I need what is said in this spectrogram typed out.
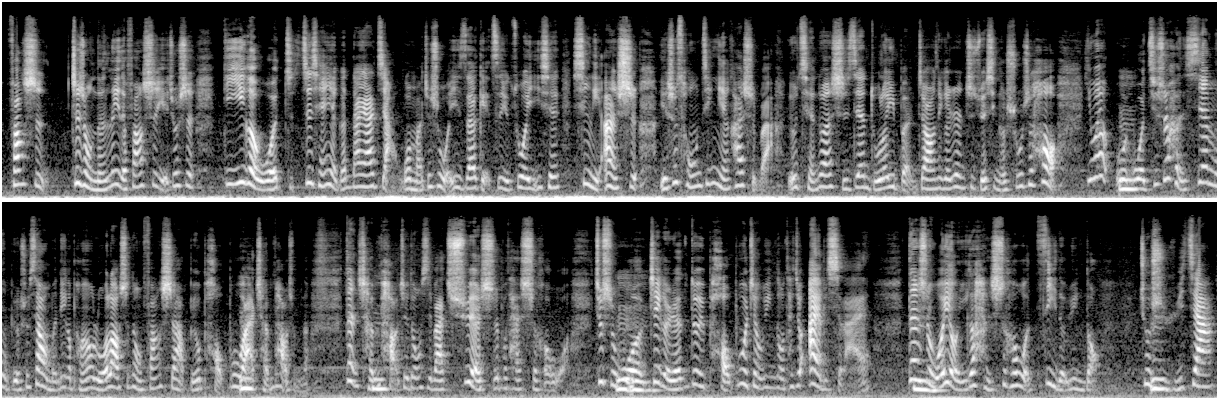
方式。这种能力的方式，也就是第一个，我之之前也跟大家讲过嘛，就是我一直在给自己做一些心理暗示，也是从今年开始吧，就前段时间读了一本叫那个《认知觉醒》的书之后，因为我、我其实很羡慕，比如说像我们那个朋友罗老师那种方式啊，比如跑步啊、晨跑什么的，但晨跑这东西吧，确实不太适合我，就是我这个人对跑步这种运动，他就爱不起来。但是我有一个很适合我自己的运动，就是瑜伽。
